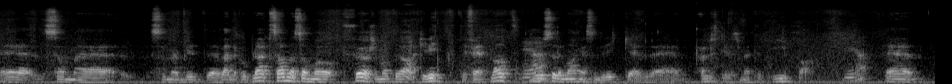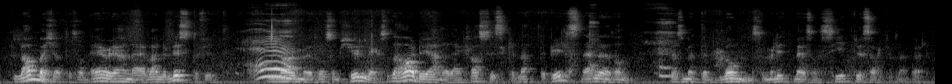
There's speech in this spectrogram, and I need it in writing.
Eh, som, eh, som er blitt eh, veldig populært. Samme som å, før så måtte du ha akevitt til fet mat. Ja. Nå er det mange som drikker eh, ølstil som heter IPA. Ja. Eh, lammekjøtt og sånn er jo gjerne veldig lyst og fint. I lag med sånn som kylling. Så da har du gjerne den klassiske lette pilsen, eller en sånn, det som heter blond, som er litt mer sånn sitrusaktig, f.eks.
